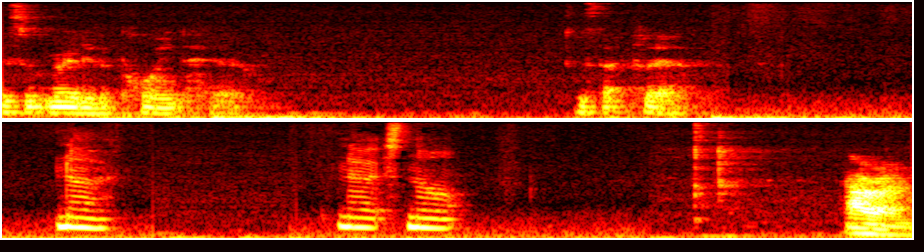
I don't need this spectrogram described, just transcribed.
isn't really the point here. Is that clear? No. No, it's not. Aaron.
